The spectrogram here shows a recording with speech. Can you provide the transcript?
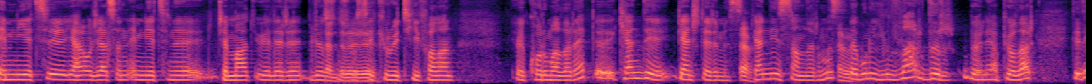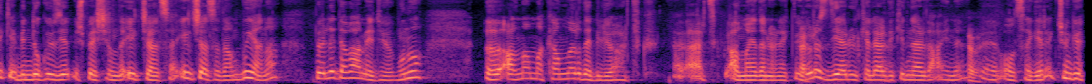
emniyeti yani o celsenin emniyetini cemaat üyeleri biliyorsunuz Kendileri- security falan e, korumaları hep e, kendi gençlerimiz, Evet. kendi insanlarımız Evet. ve bunu yıllardır böyle yapıyorlar. Dedik ya 1975 yılında ilk celsa, ilk celseden bu yana böyle devam ediyor. Bunu e, Alman makamları da biliyor artık. Artık Almanya'dan örnek veriyoruz. Diğer ülkelerdekiler de aynı Evet. e, olsa gerek. Çünkü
